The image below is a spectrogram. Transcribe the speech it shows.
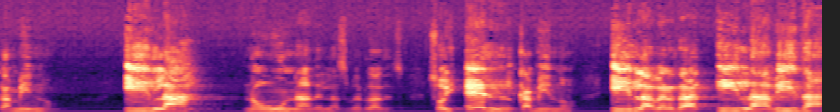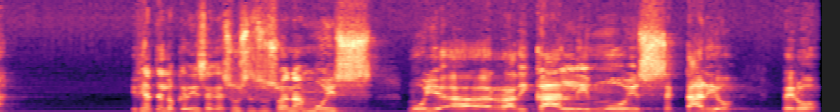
camino y la, no una de las verdades. Soy el camino y la verdad y la vida. Y fíjate lo que dice Jesús, eso suena muy, muy ah, radical y muy sectario, pero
